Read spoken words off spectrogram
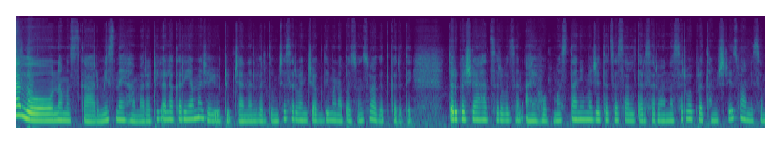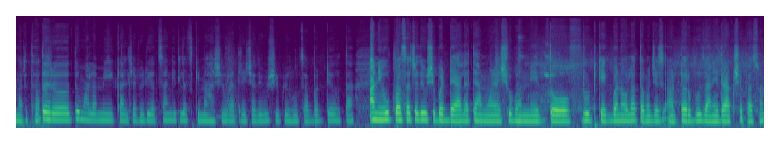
हॅलो नमस्कार. मी स्नेहा मराठी कलाकार या माझ्या यूट्यूब चॅनलवर तुमच्या सर्वांचे अगदी मनापासून स्वागत करते. तर कसे आहात सर्वजण? आय होप मस्त आणि मजेतच असाल तर सर्वांना सर्वप्रथम श्री स्वामी समर्थ. तर तुम्हाला मी कालच्या व्हिडिओत सांगितलंच की महाशिवरात्रीच्या दिवशी पिहूचा बड्डे होता. आणि उपवासाच्या दिवशी बड्डे आला त्यामुळे शुभमने तो फ्रूट केक बनवला होता म्हणजे टरबूज आणि द्राक्षेपासून.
